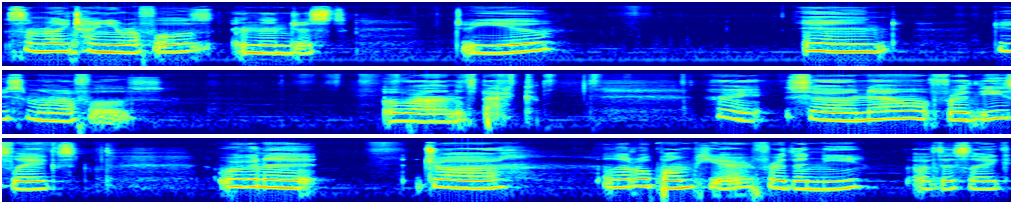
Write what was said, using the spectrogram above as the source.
some really tiny ruffles and then just do you and do some more ruffles over on its back. Alright, so now for these legs, we're gonna draw a little bump here for the knee of this leg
